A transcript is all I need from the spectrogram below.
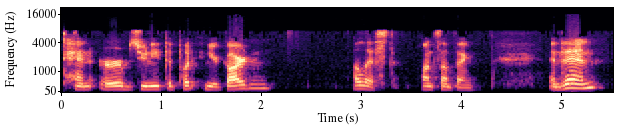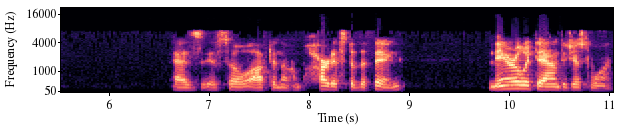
10 herbs you need to put in your garden, a list on something. And then, as is so often the hardest of the thing, narrow it down to just one.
